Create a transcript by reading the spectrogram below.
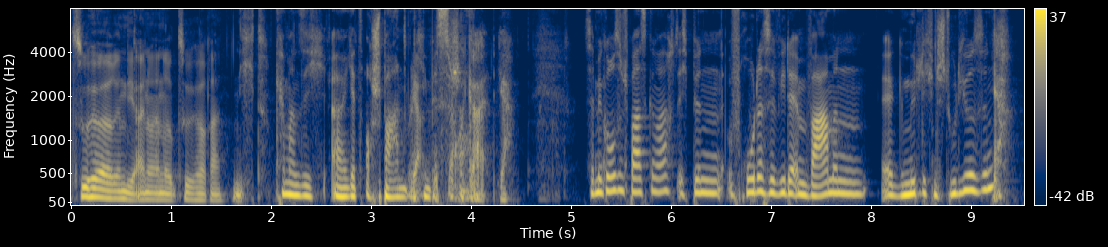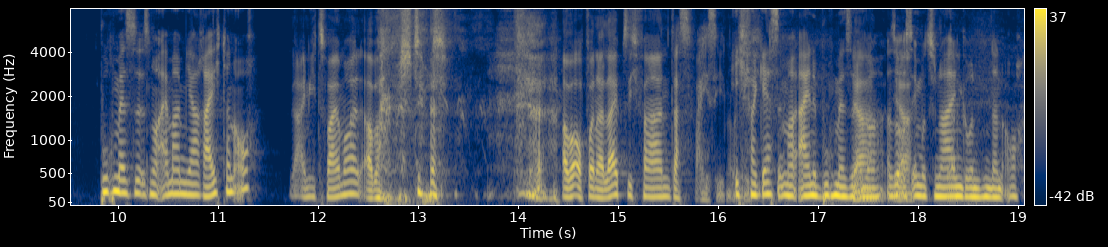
Zuhörerin, die ein oder andere Zuhörer nicht. Kann man sich äh, jetzt auch sparen, Breaking Bad ist doch egal. Ja. Es hat mir großen Spaß gemacht. Ich bin froh, dass wir wieder im warmen, äh, gemütlichen Studio sind. Ja. Buchmesse ist nur einmal im Jahr, reicht dann auch. Ja, Eigentlich zweimal, aber stimmt. aber auch bei einer Leipzig fahren, das weiß ich noch Ich nicht. vergesse immer eine Buchmesse Ja, immer, also ja, aus emotionalen Gründen dann auch.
